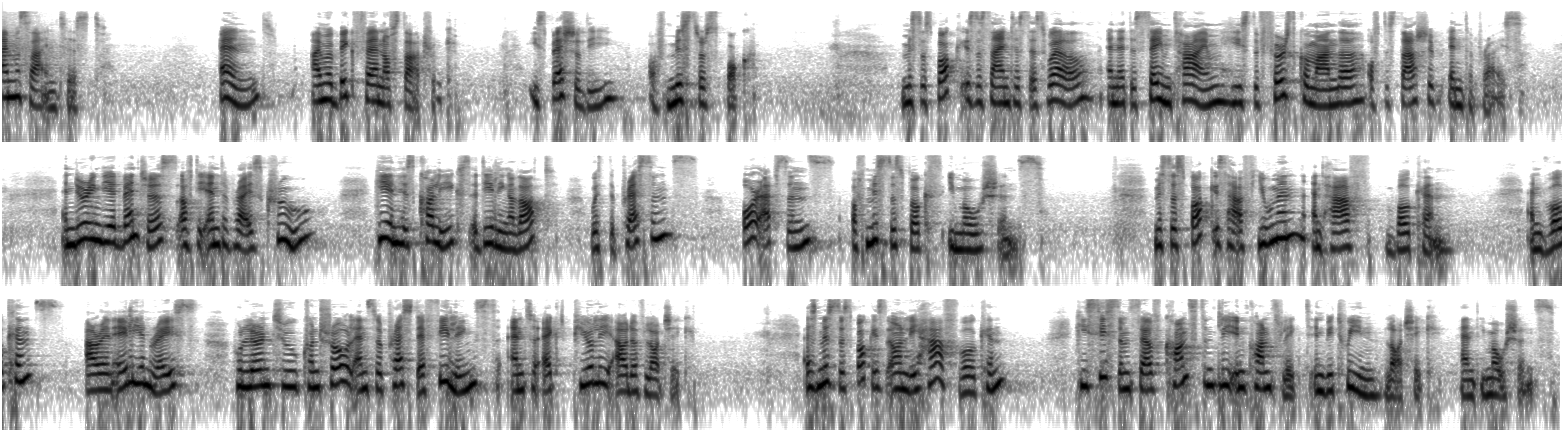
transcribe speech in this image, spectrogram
I'm a scientist, and I'm a big fan of Star Trek, especially of Mr. Spock. Mr. Spock is a scientist as well, and at the same time, he's the first commander of the Starship Enterprise. And during the adventures of the Enterprise crew, he and his colleagues are dealing a lot with the presence or absence of Mr. Spock's emotions. Mr. Spock is half human and half Vulcan. And Vulcans are an alien race who learn to control and suppress their feelings and to act purely out of logic. As Mr. Spock is only half Vulcan, he sees himself constantly in conflict in between logic and emotions.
